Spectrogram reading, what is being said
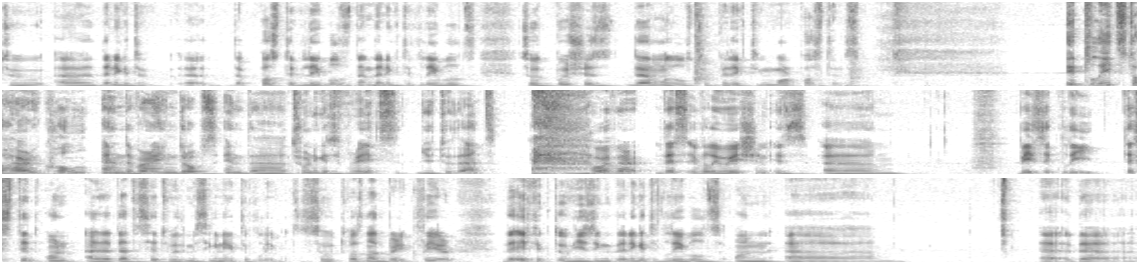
to uh, the negative, uh, the positive labels than the negative labels, so it pushes the model to predicting more positives. It leads to higher recall and the varying drops in the true negative rates due to that. However, this evaluation is um, basically tested on a dataset with missing negative labels. So it was not very clear the effect of using the negative labels on um, uh, the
